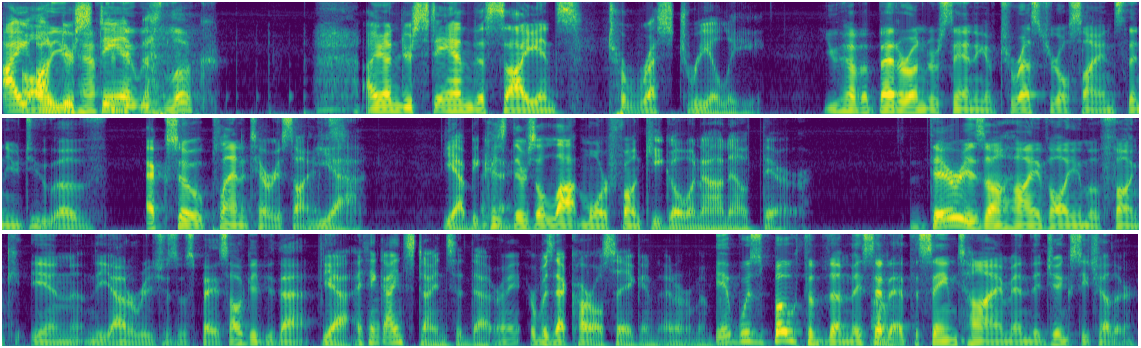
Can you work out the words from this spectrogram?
I All you have to understand do is look. I understand the science terrestrially. You have a better understanding of terrestrial science than you do of exoplanetary science. Yeah. Yeah, because Okay. there's a lot more funky going on out there. There is a high volume of funk in the outer reaches of space. I'll give you that. Yeah, I think Einstein said that, right? Or was that Carl Sagan? I don't remember. It was both of them. They said Oh. it at the same time and they jinxed each other.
